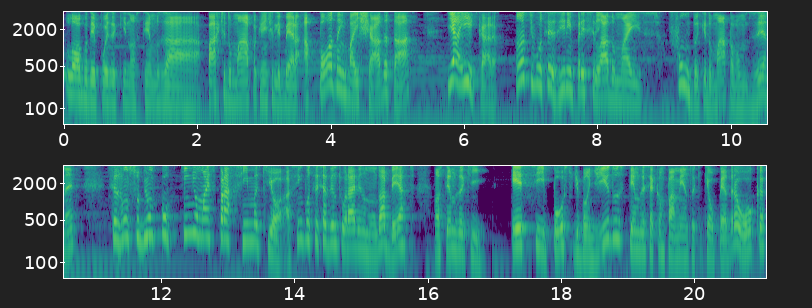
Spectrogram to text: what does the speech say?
Logo depois aqui nós temos a parte do mapa que a gente libera após a embaixada, tá? E aí, cara, antes de vocês irem para esse lado mais fundo aqui do mapa, vamos dizer, né? Vocês vão subir um pouquinho mais para cima aqui, ó. Assim que vocês se aventurarem no mundo aberto, nós temos aqui esse posto de bandidos, temos esse acampamento aqui que é o Pedra Oca,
